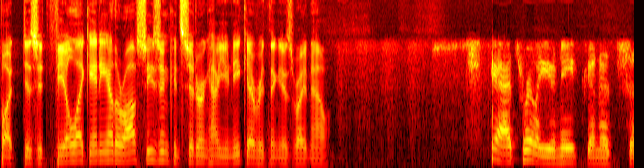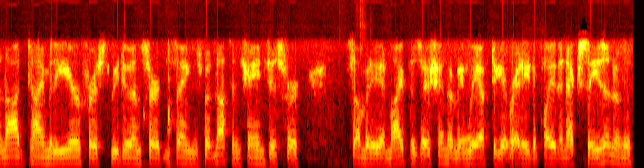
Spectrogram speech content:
but does it feel like any other offseason considering how unique everything is right now? Yeah, it's really unique, and it's an odd time of the year for us to be doing certain things, but nothing changes for somebody in my position. I mean, we have to get ready to play the next season, and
